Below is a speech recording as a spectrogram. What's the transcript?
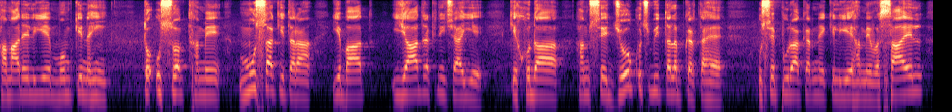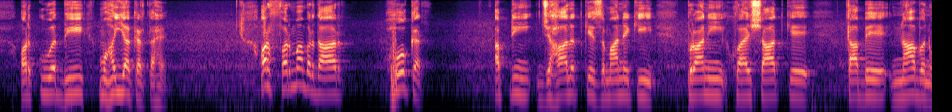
हमारे लिए मुमकिन नहीं तो उस वक्त हमें मूसा की तरह ये बात याद रखनी चाहिए कि खुदा हमसे जो कुछ भी तलब करता है उसे पूरा करने के लिए हमें वसाइल और क़वत भी मुहैया करता है। और फर्मा बरदार होकर अपनी जहालत के ज़माने की पुरानी ख्वाहिशात के ताबे ना बनो।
